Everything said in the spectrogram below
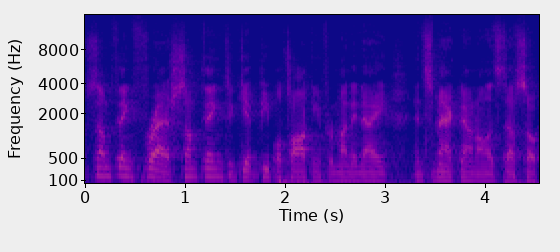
something fresh, something to get people talking for Monday night and SmackDown, all that stuff. So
